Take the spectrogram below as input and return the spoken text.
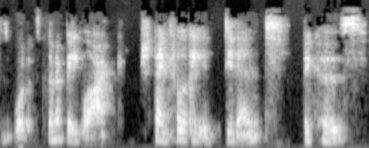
is what it's gonna be like. Thankfully it didn't because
